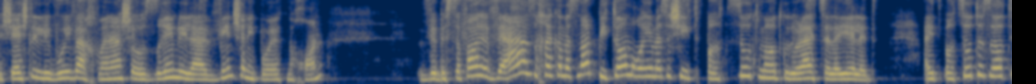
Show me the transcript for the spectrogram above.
ושיש לי ליווי והכוונה שעוזרים לי להבין שאני פועלת נכון. ובסופו, ואז אחרי כמה זמן פתאום רואים איזושהי התפרצות מאוד גדולה אצל הילד. ההתפרצות הזאת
